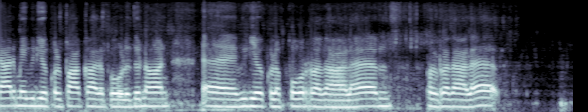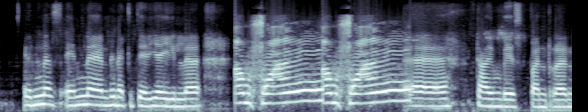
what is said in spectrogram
யாருமே வீடியோக்கள் பார்க்காத பொழுது நான் வீடியோக்களை போடுறதால சொல்றதால என்ன என்னன்னு எனக்கு தெரிய இல்லை டைம் வேஸ்ட் பண்ணுறேன்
